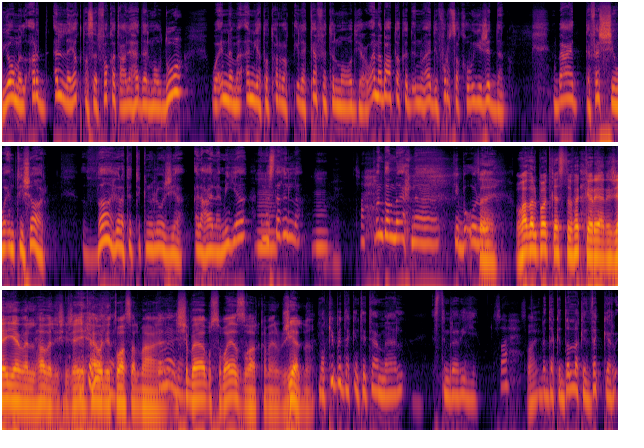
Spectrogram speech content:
يوم الأرض ألا يقتصر فقط على هذا الموضوع وإنما أن يتطرق إلى كافة المواضيع وأنا بعتقد إنه هذه فرصة قوية جدا بعد تفشي وانتشار ظاهرة التكنولوجيا العالمية. نستغلها. صح بنضلنا إحنا كيف بيقولوا صحيح وهذا البودكاست بفكر يعني جاي يعمل هذا الإشي جاي يحاول. يتواصل مع تماماً. الشباب والصبايا الصغار كمان وجيالنا ما كيف بدك أنت تعمل استمرارية صح صحيح بدك تضلك تذكر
